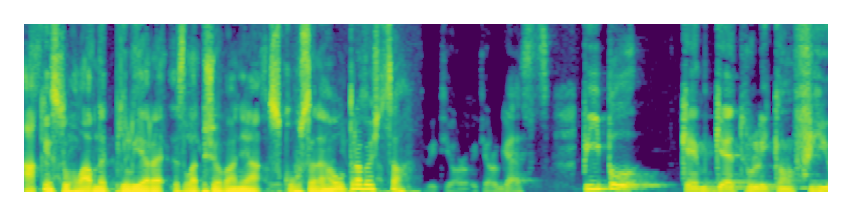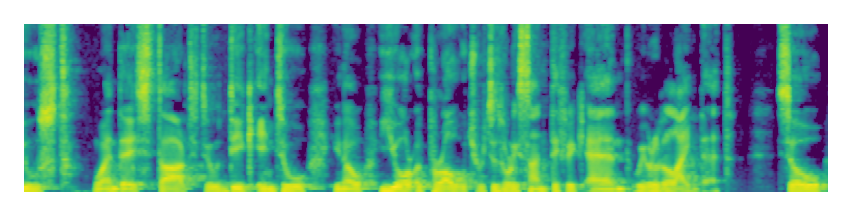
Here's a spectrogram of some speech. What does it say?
aké sú hlavné piliere zlepšovania skúseného ultrabežca? People can get really confused when they start to dig into you know your approach which is really scientific and we really like that so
